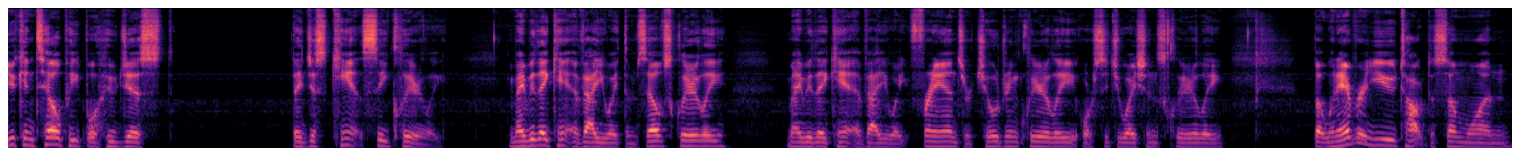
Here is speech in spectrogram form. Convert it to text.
you can tell people who just they just can't see clearly. Maybe they can't evaluate themselves clearly. Maybe they can't evaluate friends or children clearly or situations clearly. But whenever you talk to someone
